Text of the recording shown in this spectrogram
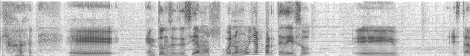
Eh, entonces decíamos, bueno, muy aparte de eso, eh, está,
